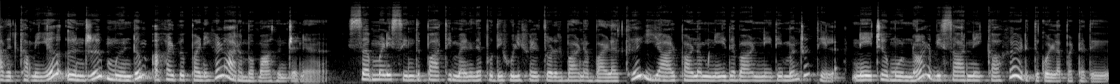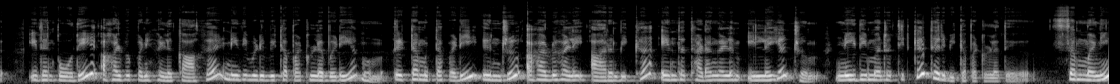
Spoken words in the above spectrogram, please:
அதற்கமைய இன்று மீண்டும் அகழ்வு பணிகள் ஆரம்பமாகின்றன. செம்மணி சிந்துபாத்தி மனித புதைகுழிகள் தொடர்பான வழக்கு யாழ்ப்பாணம் நீதவான் நீதிமன்றத்தில் நேற்று முன்னாள் விசாரணைக்காக எடுத்துக் கொள்ளப்பட்டது. இதன்போதே அகழ்வு பணிகளுக்காக நிதி விடுவிக்கப்பட்டுள்ள விடயமும் திட்டமிட்டபடி இன்று அகழ்வுகளை ஆரம்பிக்க எந்த தடங்களும் இல்லை என்றும் நீதிமன்றத்திற்கு தெரிவிக்கப்பட்டுள்ளது. செம்மணி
